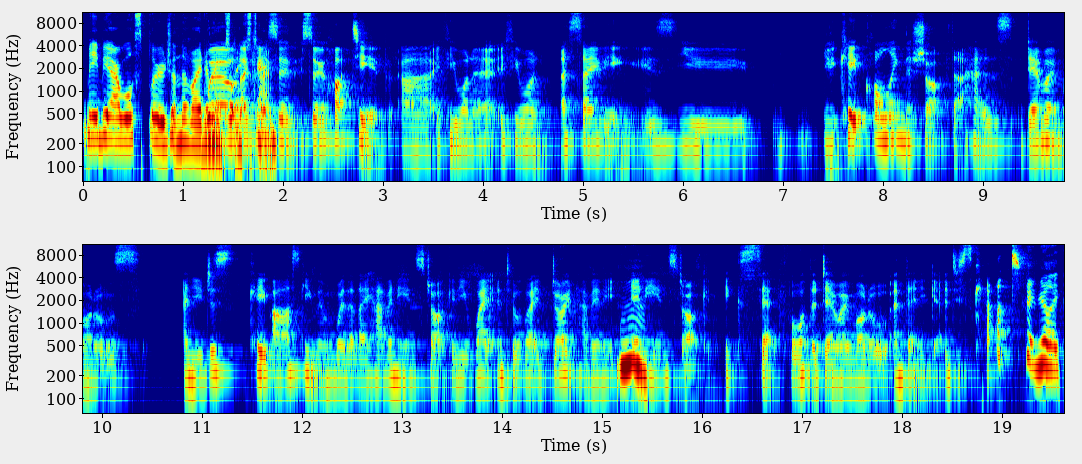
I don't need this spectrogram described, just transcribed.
maybe I will splurge on the Vitamix well, next okay. time. So, so hot tip: uh, if you want to, if you want a saving, is you you keep calling the shop that has demo models, and you just keep asking them whether they have any in stock, and you wait until they don't have any Hmm. any in stock except for the demo model, and then you get a discount. and you're like,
